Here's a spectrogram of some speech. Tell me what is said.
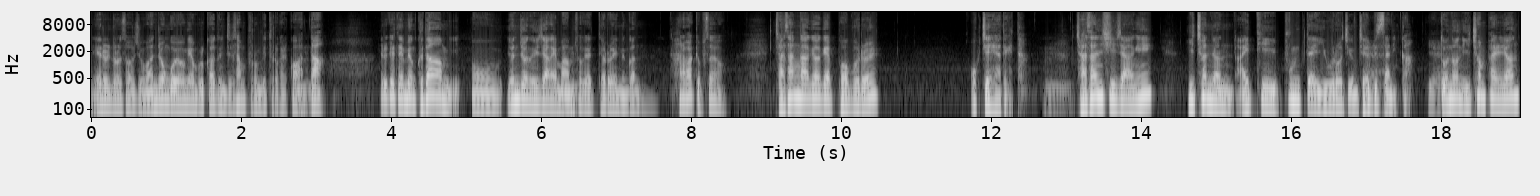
예를 들어서 지금 완전 고용의 물가도 이제 3% 밑으로 갈 것 같다. 이렇게 되면 그 다음 어, 연준 의장의 마음속에 들어있는 건 하나밖에 없어요. 자산 가격의 버블을 억제해야 되겠다. 음. 자산 시장이 2000년 IT 붐 때 이후로 지금 제일 예. 비싸니까 예. 또는 2008년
